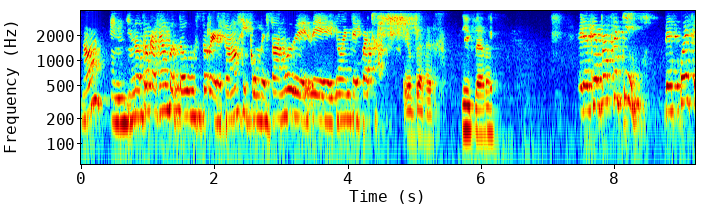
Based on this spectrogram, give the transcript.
¿no? En, en, otra ocasión, con todo gusto, regresamos y conversamos de, de 94. un placer. Sí, claro. Pero ¿qué pasa aquí? Después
